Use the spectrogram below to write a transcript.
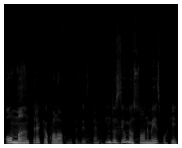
ou mantra, que eu coloco muitas vezes para induzir o meu sono mesmo, porque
